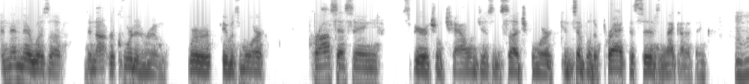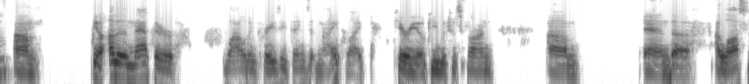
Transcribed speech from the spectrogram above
And then there was a the not recorded room where it was more processing spiritual challenges and such or contemplative practices and that kind of thing. Mm-hmm. Um, you know, other than that, there are wild and crazy things at night, like karaoke, which was fun. Um, and uh, I lost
